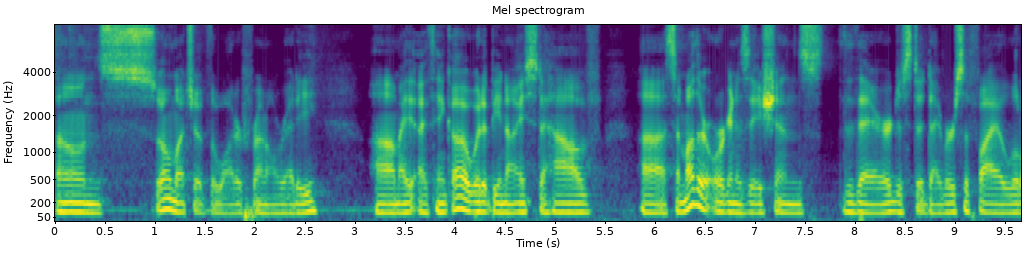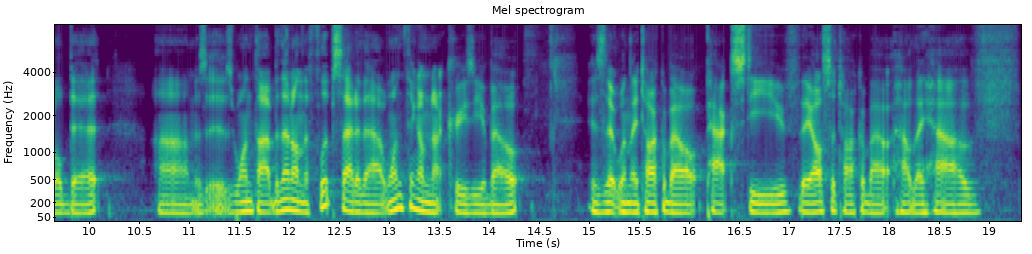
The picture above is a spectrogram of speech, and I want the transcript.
owns so much of the waterfront already. Um, I, I think, oh, would it be nice to have uh, some other organizations there just to diversify a little bit? Um, is, is one thought. But then on the flip side of that, one thing I'm not crazy about is that when they talk about Pack Steve, they also talk about how they have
